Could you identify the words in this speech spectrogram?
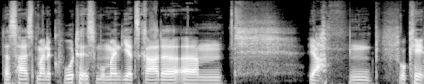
Das heißt, meine Quote ist im Moment jetzt gerade ähm, ja, hm, okay,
